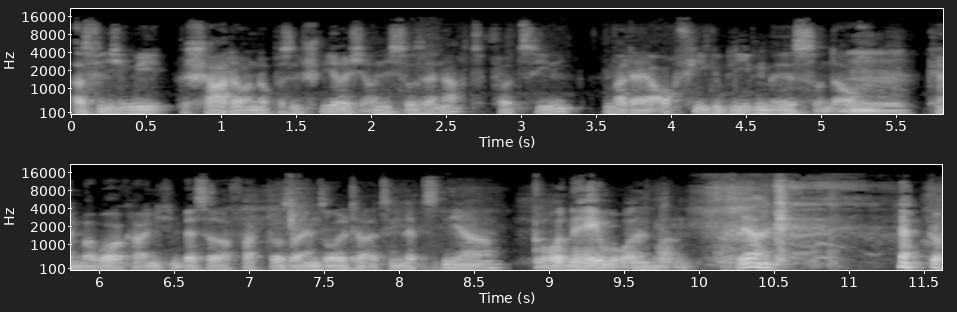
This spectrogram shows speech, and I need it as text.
Also finde ich irgendwie schade und auch ein bisschen schwierig, auch nicht so sehr nachzuvollziehen, weil da ja auch viel geblieben ist und auch Kemba Walker eigentlich ein besserer Faktor sein sollte als im letzten Jahr. Gordon Hayward, Mann. Ja, ja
